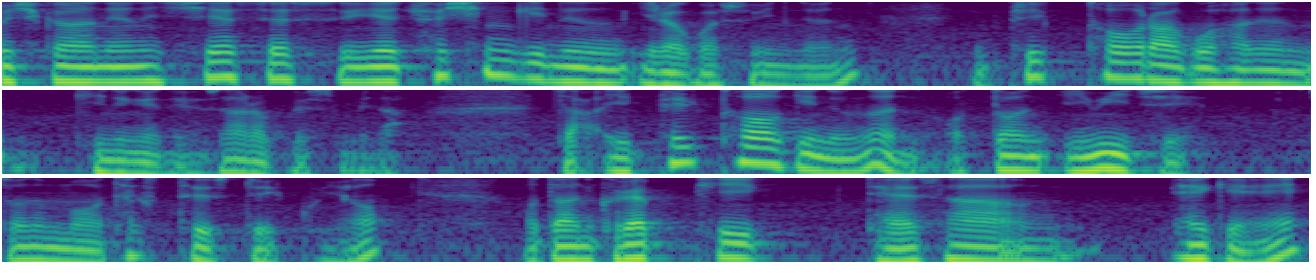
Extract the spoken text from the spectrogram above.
이번 시간에는 CSS의 최신 기능이라고 할 수 있는 필터라고 하는 기능에 대해서 알아보겠습니다. 자, 이 필터 기능은 어떤 이미지 또는 뭐 텍스트일 수도 있고요. 어떠한 그래픽 대상에게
